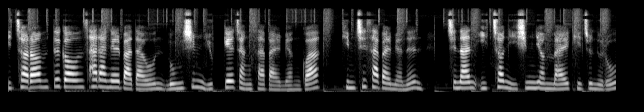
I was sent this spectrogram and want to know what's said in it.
이처럼 뜨거운 사랑을 받아온 농심 6개 장사 발면과 김치 사 발면은 지난 2020년 말 기준으로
